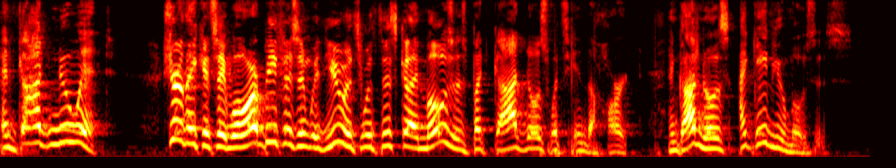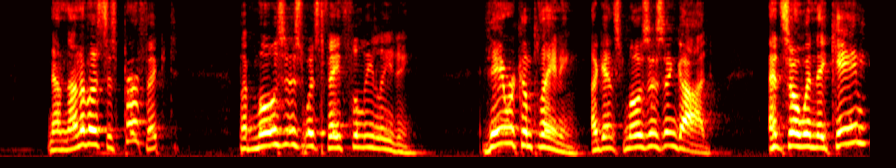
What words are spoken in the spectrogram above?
And God knew it. Sure, they could say, well, our beef isn't with you, it's with this guy Moses, but God knows what's in the heart. And God knows, I gave you Moses. Now, none of us is perfect, but Moses was faithfully leading. They were complaining against Moses and God. And so when they came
